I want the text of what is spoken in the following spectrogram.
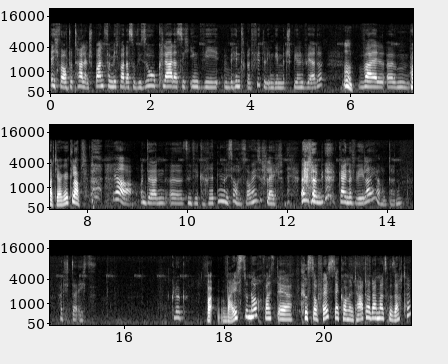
ich war auch total entspannt. Für mich war das sowieso klar, dass ich irgendwie im hinteren Viertel irgendwie mitspielen werde. Mhm. Weil, ähm, Hat ja geklappt. Ja, und dann äh, sind wir geritten und ich so, oh, das war gar nicht so schlecht. dann keine Fehler, ja, und dann hatte ich da echt Glück. Weißt du noch, was der Christoph Fest, der Kommentator, damals gesagt hat?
